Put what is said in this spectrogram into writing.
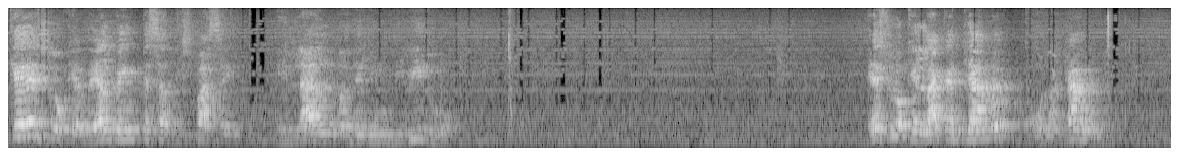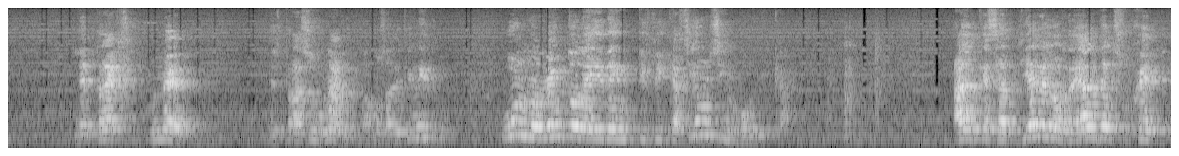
qué es lo que realmente satisface el alma del individuo. Es lo que Lacan llama, o Lacan, le traje un el trazo unario, vamos a definirlo, un momento de identificación simbólica al que se adquiere lo real del sujeto.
